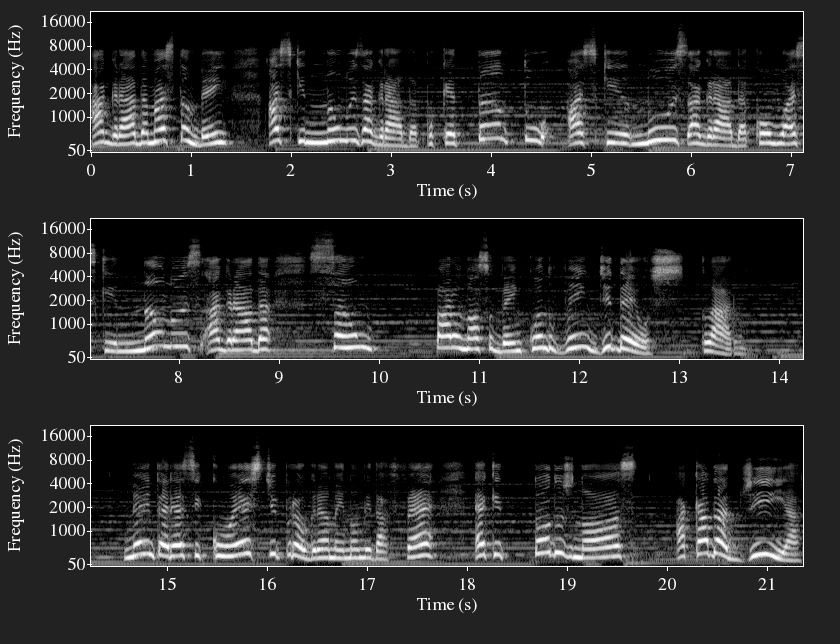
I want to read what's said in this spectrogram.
agrada, mas também as que não nos agrada, porque tanto as que nos agrada como as que não nos agrada são para o nosso bem quando vem de Deus, claro. Meu interesse com este programa em nome da fé é que todos nós a cada dia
